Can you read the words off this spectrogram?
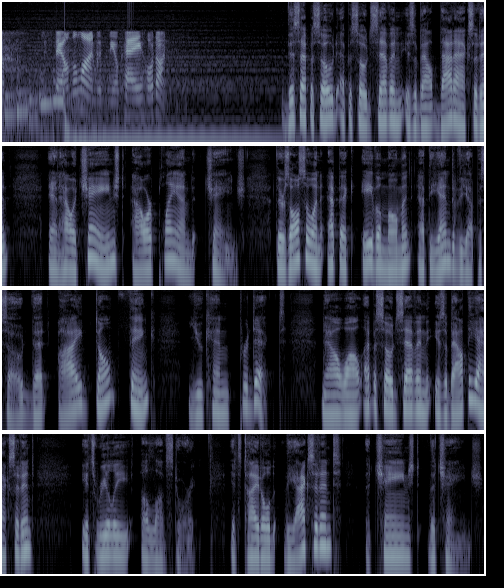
Okay. Stay on the line with me, okay? Hold on. This episode, episode seven, is about that accident and how it changed our planned change. There's also an epic Ava moment at the end of the episode that I don't think you can predict. Now, while episode seven is about the accident, it's really a love story. It's titled The Accident That Changed the Change.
